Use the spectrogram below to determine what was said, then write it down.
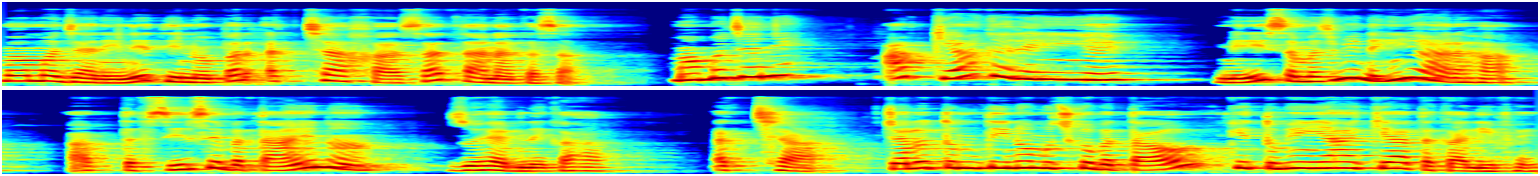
ماما جانی نے تینوں پر اچھا خاصا تانا کسا۔ ماما جانی، آپ کیا کہہ رہی ہیں؟ میری سمجھ میں نہیں آ رہا۔ آپ تفصیل سے بتائیں نا، زہیب نے کہا۔ اچھا چلو تم تینوں مجھ کو بتاؤ کہ تمہیں یہاں کیا تکالیف ہے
